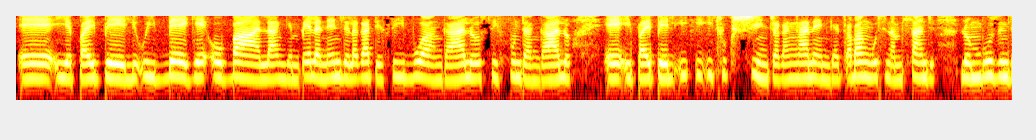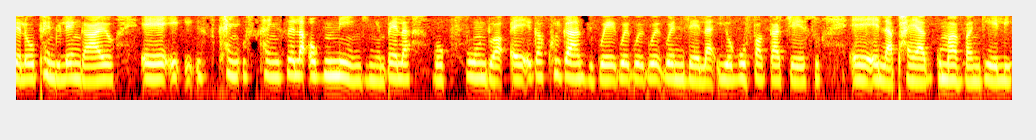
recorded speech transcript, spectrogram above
eh yeBhayibheli uyibeke obala ngempela nendlela kade siyibuka ngalo sifunda ngalo. Eh iBhayibheli ithi ukushintsha kancane. Ngiyacabanga ukuthi namhlanje lo mbuzo indlela ophendule ngayo eh isikhanyisela okuningi ngempela ngokufundwa ekakhulukazi kwendlela yokufa kaJesu elaphaya kumavangeli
